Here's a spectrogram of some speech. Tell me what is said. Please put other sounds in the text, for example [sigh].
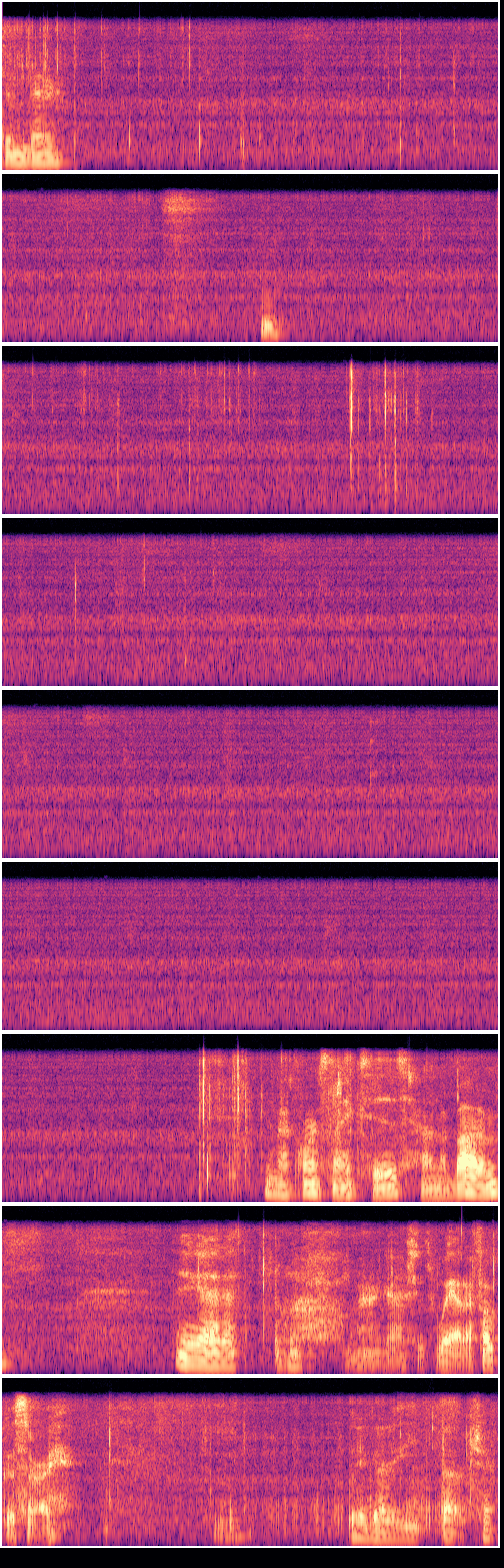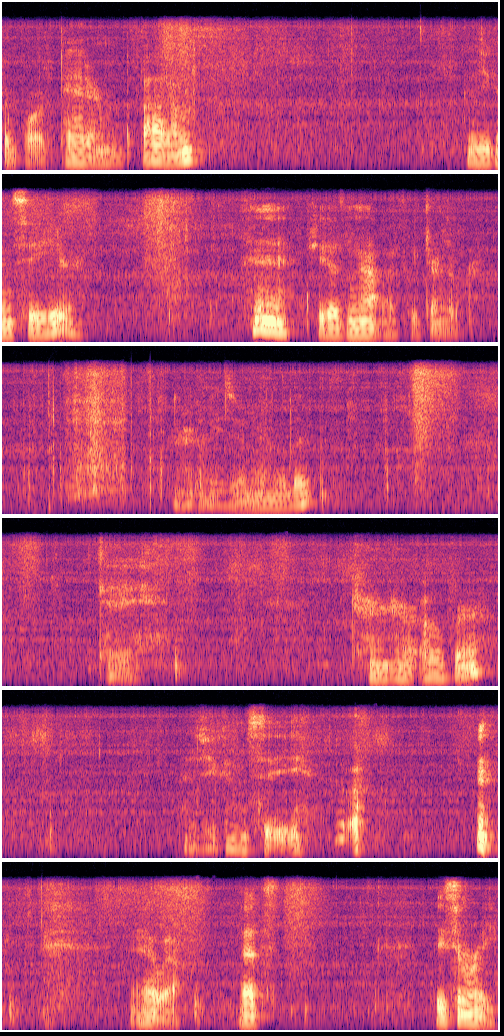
And better. My corn snakes is on the bottom. You got a oh my gosh it's way out of focus sorry. You got a checkerboard pattern bottom as you can see here. [laughs] She does not like to be turned over turn her over. As you can see. [laughs] yeah, well, that's Lisa Marie.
